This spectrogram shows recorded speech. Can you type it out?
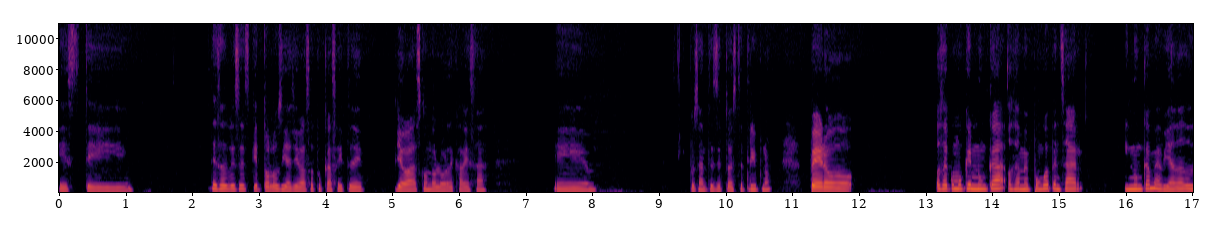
Este, de esas veces que todos los días llevas a tu casa y te llevabas con dolor de cabeza. Eh, pues antes de todo este trip, ¿no? Pero, o sea, como que nunca, o sea, me pongo a pensar y nunca me había dado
